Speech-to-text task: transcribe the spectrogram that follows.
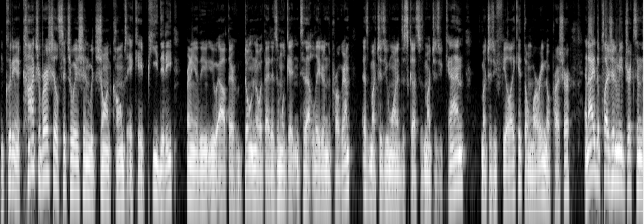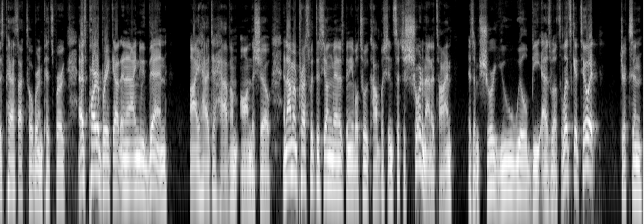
including a controversial situation with Sean Combs, aka P. Diddy. For any of you out there who don't know what that is, and we'll get into that later in the program, as much as you want to discuss, as much as you can, as much as you feel like it. Don't worry, no pressure. And I had the pleasure to meet Drixxon this past October in Pittsburgh as part of Breakout, and I knew then I had to have him on the show. And I'm impressed with this young man has been able to accomplish in such a short amount of time, as I'm sure you will be as well. So let's get to it. Drixxon,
